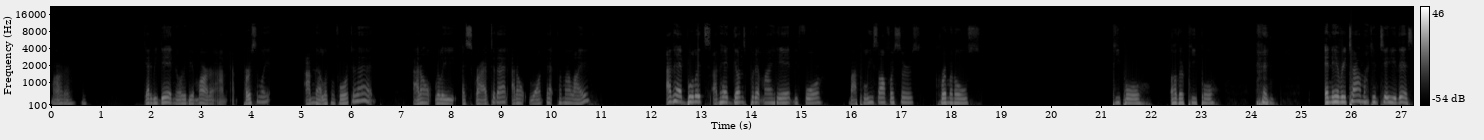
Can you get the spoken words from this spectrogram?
martyr. Got to be dead in order to be a martyr. I'm I, personally, I'm not looking forward to that. I don't really ascribe to that. I don't want that for my life. I've had bullets, I've had guns put at my head before by police officers, criminals, people, other people. And and every time I can tell you this,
